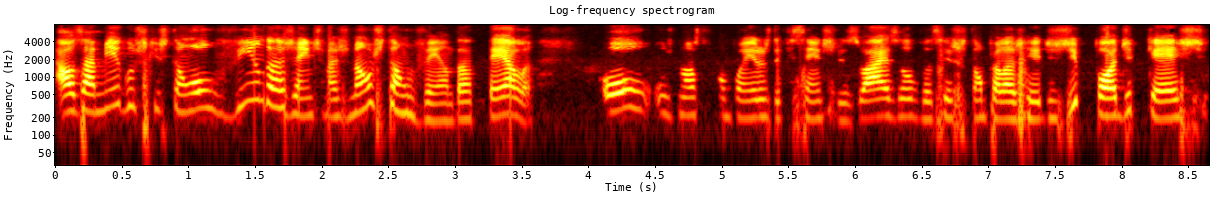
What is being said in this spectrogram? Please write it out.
aos amigos que estão ouvindo a gente, mas não estão vendo a tela, ou os nossos companheiros deficientes visuais, ou vocês que estão pelas redes de podcast,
